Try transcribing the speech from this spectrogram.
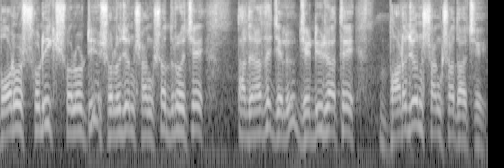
বড় শরিক ষোলোটি, ষোলো জন সাংসদ রয়েছে, তাদের হাতে জেডিউর হাতে বারো জন সাংসদ আছে।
